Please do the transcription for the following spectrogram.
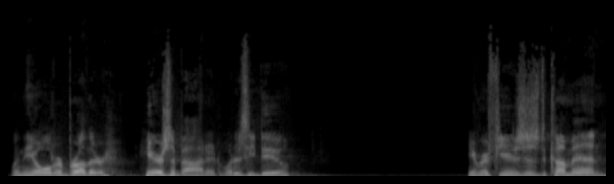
when the older brother hears about it, what does he do? He refuses to come in.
